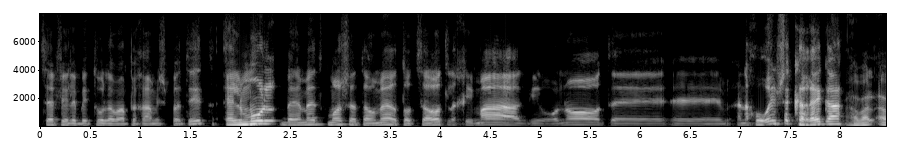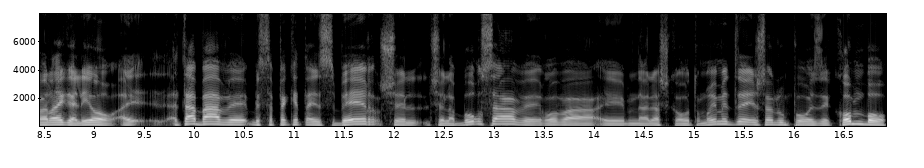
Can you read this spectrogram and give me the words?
וצפי לביטול המהפכה המשפטית, אל מול באמת, כמו שאתה אומר, תוצאות לחימה, גירעונות, אה, אה, אנחנו רואים שכרגע... אבל, אבל רגע, ליאור, אתה בא ומספק את ההסבר של, של הבורסה, ורוב מנהלי ההשקעות אומרים את זה, יש לנו פה איזה קומבו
